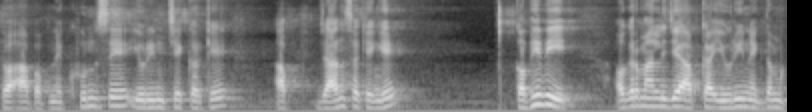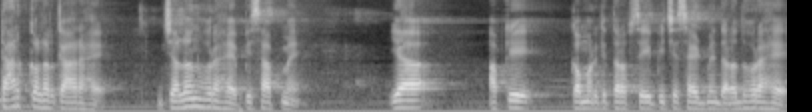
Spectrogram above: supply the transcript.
तो आप अपने खून से यूरिन चेक करके आप जान सकेंगे। कभी भी अगर मान लीजिए आपका यूरिन एकदम डार्क कलर का आ रहा है, जलन हो रहा है पेशाब में, या आपके कमर की तरफ़ से पीछे साइड में दर्द हो रहा है,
